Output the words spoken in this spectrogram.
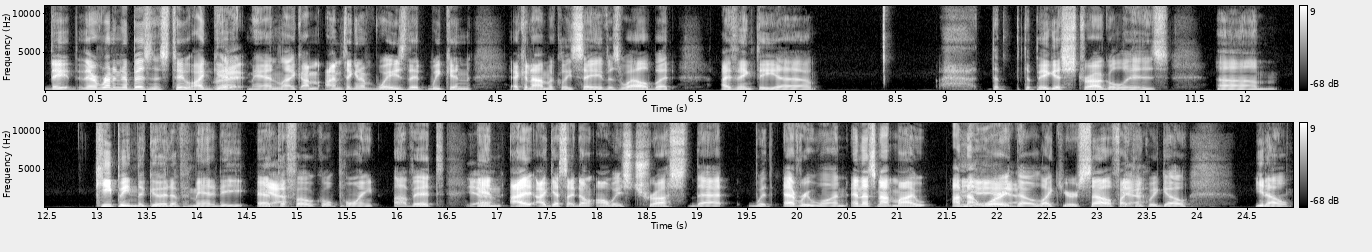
they they're running a business too. I get Right. it, man. Like I'm I'm thinking of ways that we can economically save as well. But I think the uh, the the biggest struggle is um, keeping the good of humanity at Yeah. the focal point of it. yeah And I, I guess I don't always trust that with everyone. And that's not my I'm not Yeah, worried though. Like yourself, I think we go, you know,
